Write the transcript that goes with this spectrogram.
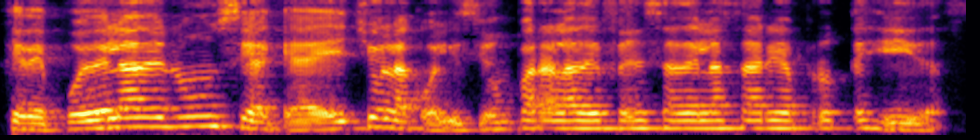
que después de la denuncia que ha hecho la Coalición para la Defensa de las Áreas Protegidas,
